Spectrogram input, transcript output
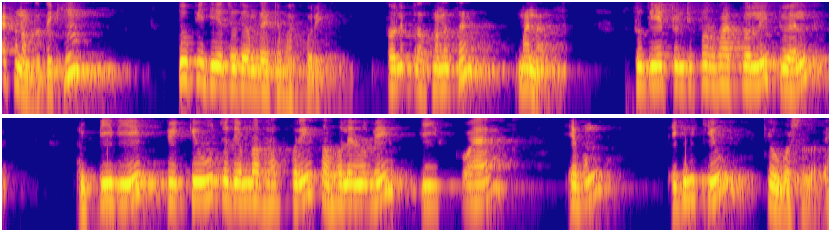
এখন আমরা দেখি টু পি দিয়ে যদি আমরা এটা ভাগ করি, তাহলে প্লাস মাইনাসে মাইনাস টু দিয়ে টোয়েন্টি ফোর ভাগ করলে টুয়েলভ পি দিয়ে পি কিউ যদি আমরা ভাগ করি, তাহলে হবে পি স্কোয়ার এবং এখানে কিউ কিউ বসে যাবে।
